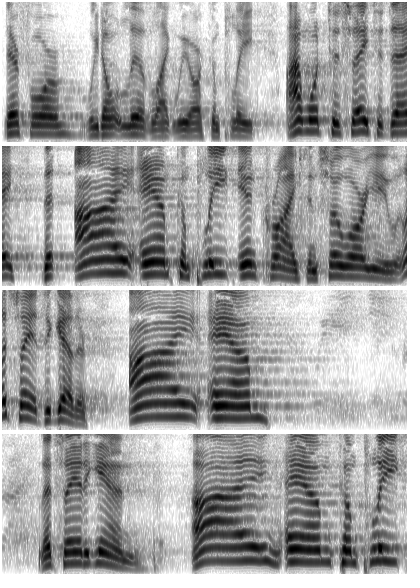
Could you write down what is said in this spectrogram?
Therefore, we don't live like we are complete. I want to say today that I am complete in Christ, and so are you. Let's say it together. I am. Let's say it again. I am complete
